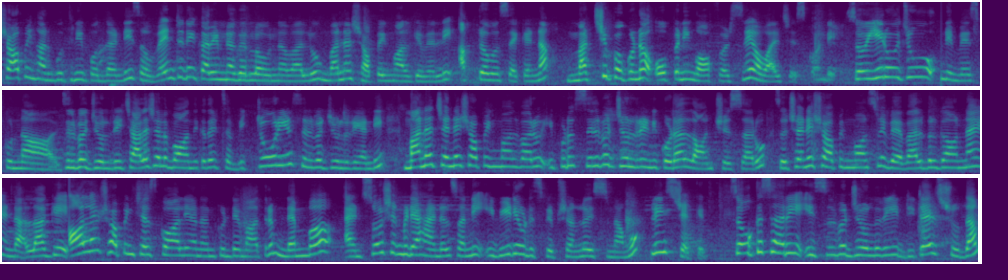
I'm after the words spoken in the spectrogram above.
షాపింగ్ అనుభూతిని పొందండి. సో వెంటనే కరీంనగర్లో ఉన్న వాళ్ళు మన షాపింగ్ మాల్కి వెళ్ళి అక్టోబర్ సెకండ్ మర్చిపోకుండా ఓపెనింగ్ ఆఫర్స్ని చేసుకోండి. సో ఈ రోజు నేను వేసుకున్న సిల్వర్ జ్యువెలరీ చాలా చాలా బాగుంది కదా. ఇట్స్ విక్టోరియన్ సిల్వర్ జ్యువెలరీ అండి. మన చెన్నై షాపింగ్ మాల్ వారు ఇప్పుడు సిల్వర్ జ్యువెలరీని కూడా లాంచ్ చేశారు. సో చెన్నై షాపింగ్ మాల్స్లో ఇవి అవైలబుల్గా ఉన్నాయి. అండ్ అలాగే ఆన్లైన్ షాపింగ్ చేసుకోవాలి అని అనుకుంటే మాత్రం number and social media handles అన్ని ఈ వీడియో డిస్క్రిప్షన్లో ఇస్తున్నాము. ప్లీజ్ చెక్ ఇట్ సో ఒకసారి ఈ సిల్వర్ జ్యువెలరీ డీటెయిల్స్ చూద్దాం.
